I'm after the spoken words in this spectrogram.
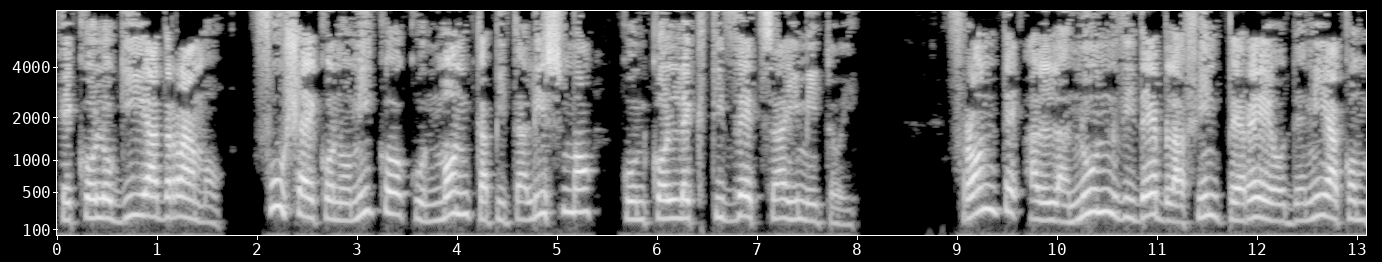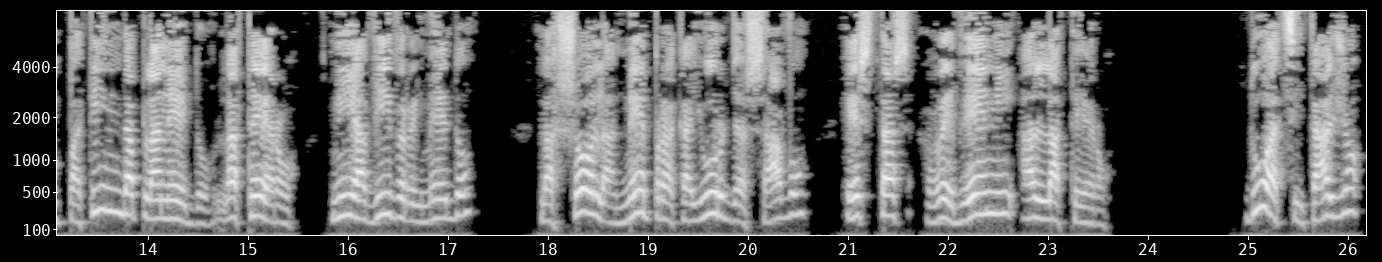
ecologia dramo, fuscia economico cun mon capitalismo cun collectivezza imitoi. Fronte alla nun videbla fin pereo de nia compatinda planedo, la tero, nia viv rimedo, la sola nepra cae urgia savo estas reveni alla tero. Dua citaggio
